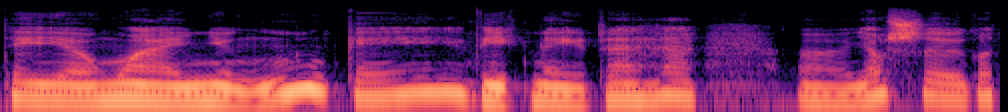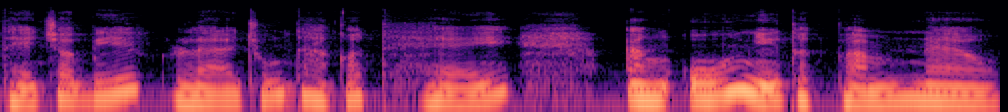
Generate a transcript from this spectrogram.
Thì à, ngoài những cái việc này ra ha à, giáo sư có thể cho biết là chúng ta có thể ăn uống những thực phẩm nào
